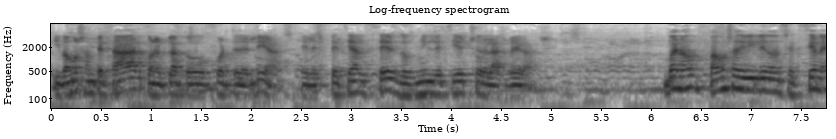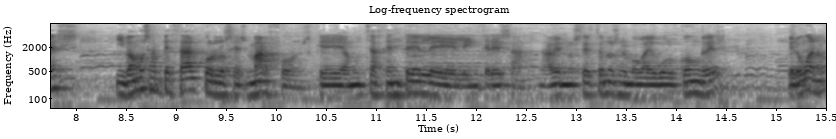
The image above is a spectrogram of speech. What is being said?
y vamos a empezar con el plato fuerte del día, el especial CES 2018 de Las Vegas. Bueno, vamos a dividirlo en secciones y vamos a empezar por los smartphones, que a mucha gente le interesa. A ver, no sé, esto no es el Mobile World Congress, pero bueno,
